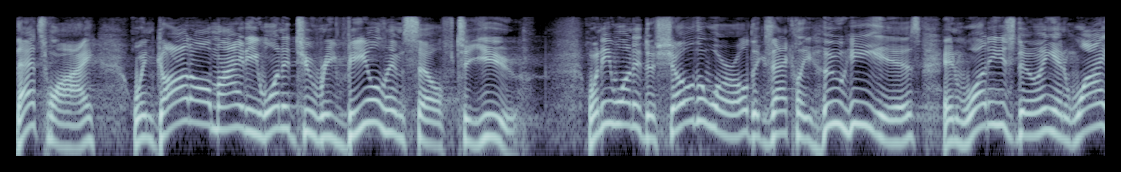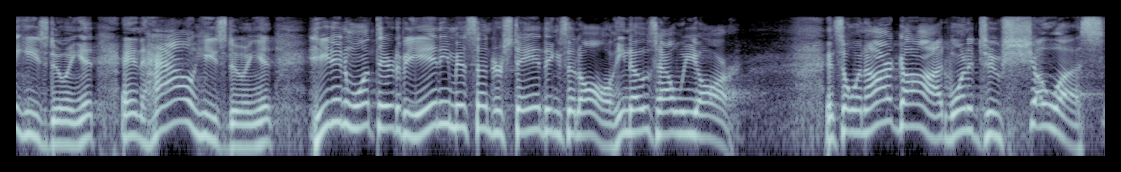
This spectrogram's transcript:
That's why when God Almighty wanted to reveal himself to you, when he wanted to show the world exactly who he is and what he's doing and why he's doing it and how he's doing it, he didn't want there to be any misunderstandings at all. He knows how we are. And so, when our God wanted to show us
